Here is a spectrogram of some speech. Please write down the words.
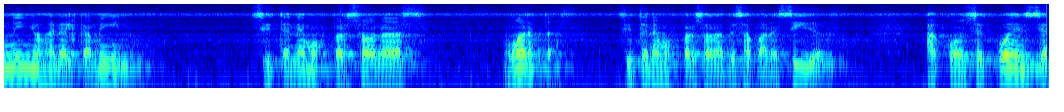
Niños en el camino, si tenemos personas muertas, si tenemos personas desaparecidas, a consecuencia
